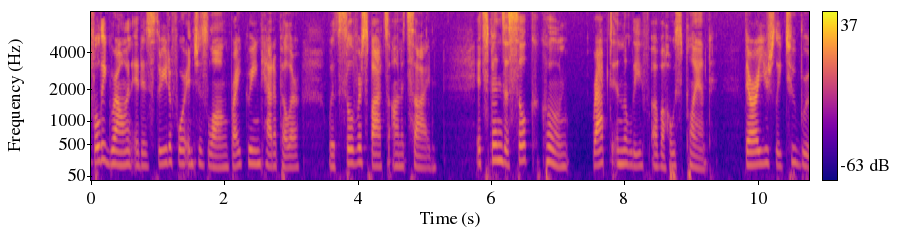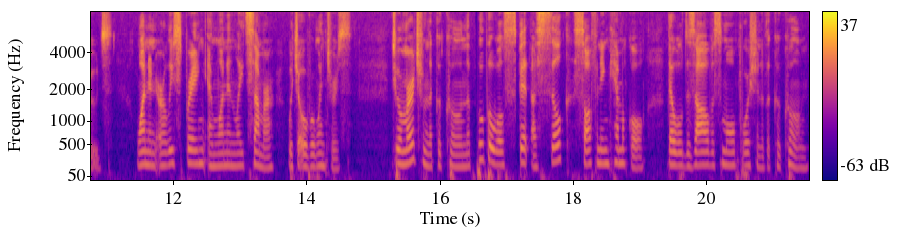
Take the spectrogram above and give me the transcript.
Fully grown, it is three to four inches long, bright green caterpillar with silver spots on its side. It spins a silk cocoon wrapped in the leaf of a host plant. There are usually two broods, one in early spring and one in late summer, which overwinters. To emerge from the cocoon, the pupa will spit a silk softening chemical that will dissolve a small portion of the cocoon.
